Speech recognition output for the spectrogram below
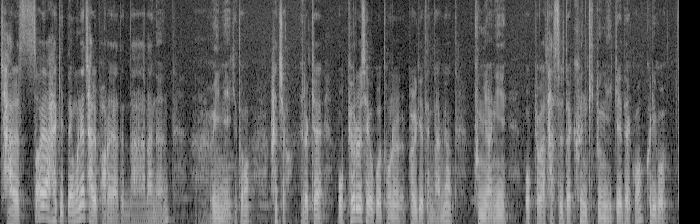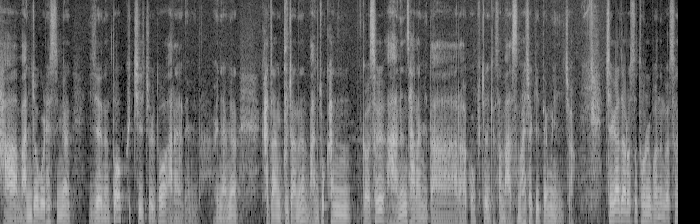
잘 써야 하기 때문에 잘 벌어야 된다라는 아, 의미이기도 하죠. 이렇게 목표를 세우고 돈을 벌게 된다면 분명히 목표가 닿았을 때 큰 기쁨이 있게 되고 그리고 다 만족을 했으면 이제는 또 그칠 줄도 알아야 됩니다. 왜냐하면 가장 부자는 만족한 것을 아는 사람이다라고 부처님께서 말씀하셨기 때문이죠. 제가 자로서 돈을 버는 것은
